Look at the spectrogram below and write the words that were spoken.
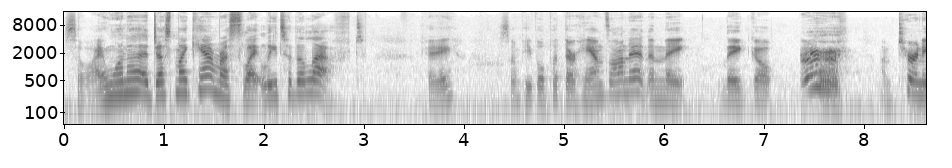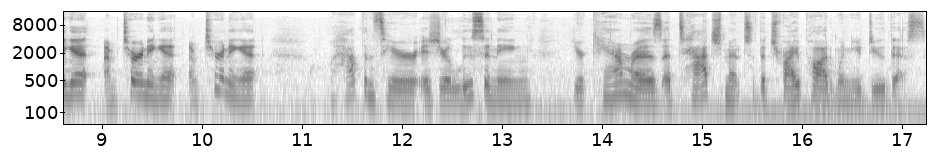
So I want to adjust my camera slightly to the left. Okay? Some people put their hands on it and they they go, I'm turning it, I'm turning it, I'm turning it. What happens here is you're loosening your camera's attachment to the tripod when you do this.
